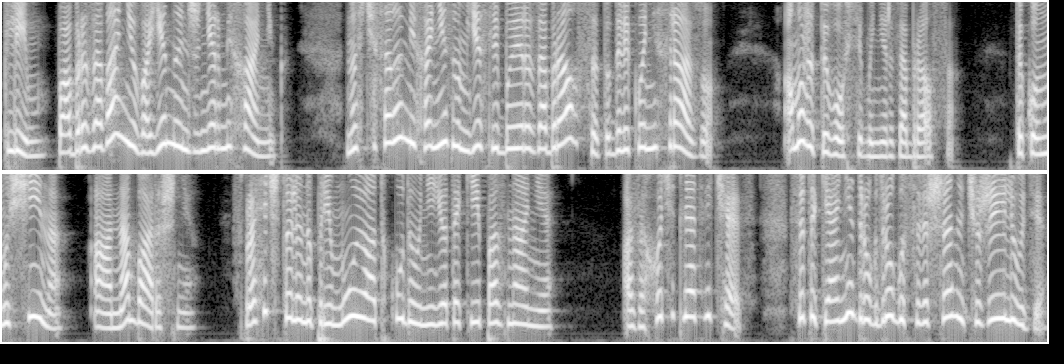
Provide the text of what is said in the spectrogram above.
Клим, по образованию военный инженер-механик. Но с часовым механизмом, если бы и разобрался, то далеко не сразу. А может, и вовсе бы не разобрался. Так он мужчина, а она барышня. Спросить, что ли, напрямую, откуда у нее такие познания – а захочет ли отвечать? Все-таки они друг другу совершенно чужие люди.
